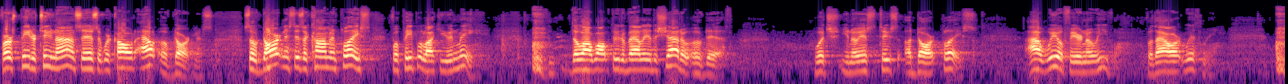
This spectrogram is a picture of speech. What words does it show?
1 Peter 2 9 says that we're called out of darkness. So darkness is a common place for people like you and me. Though I walk through the valley of the shadow of death, which, you know, institutes a dark place, I will fear no evil for thou art with me.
